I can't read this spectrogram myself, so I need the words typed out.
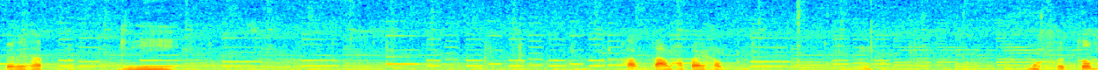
ไปเลยครับ นี่พักตามเข้าไปครับหมกข้าวต้ม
